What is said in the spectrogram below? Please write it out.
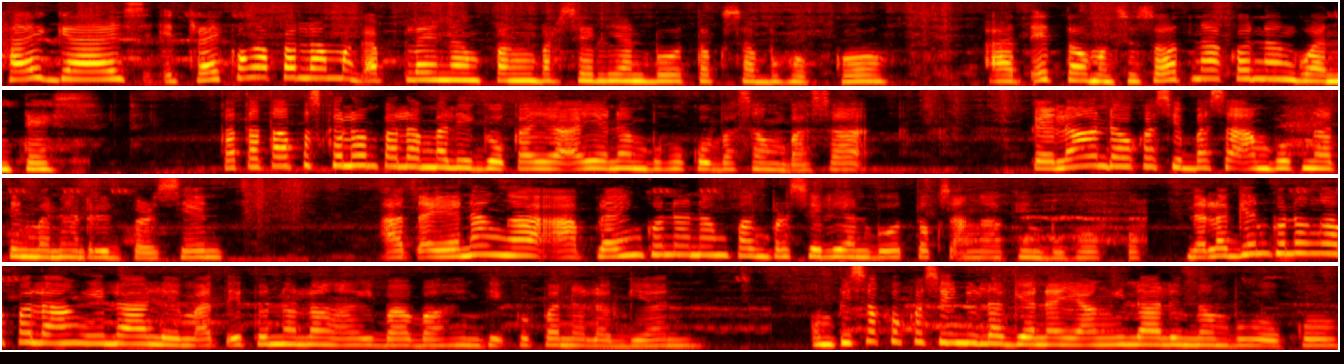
Hi guys! itry ko nga pala mag-apply ng pang Brazilian Botox sa buhok ko. At ito, magsusuot na ako ng guantes. Katatapos ko lang pala maligo kaya ayan ang buhok ko basang-basa. Kailangan daw kasi basa ang buhok natin 100%. At ayan na nga, applyin ko na ng pang Brazilian Botox ang aking buhok. Nalagyan ko na nga pala ang ilalim at ito na lang ang ibaba, hindi ko pa nalagyan. Umpisa ko kasi nilagyan ay ang ilalim ng buhok ko.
